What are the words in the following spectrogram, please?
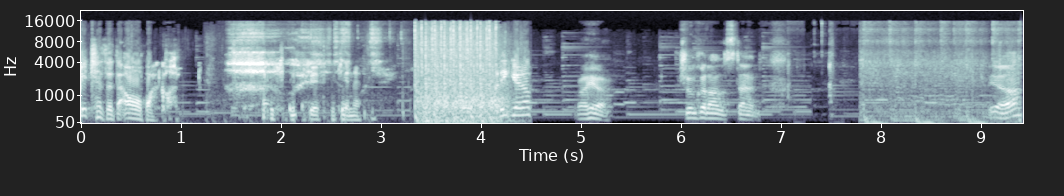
Bitch has it. Oh my god. Thank you, bitch, beginner. How do you get up? Right here. Junk could understand. Yeah,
